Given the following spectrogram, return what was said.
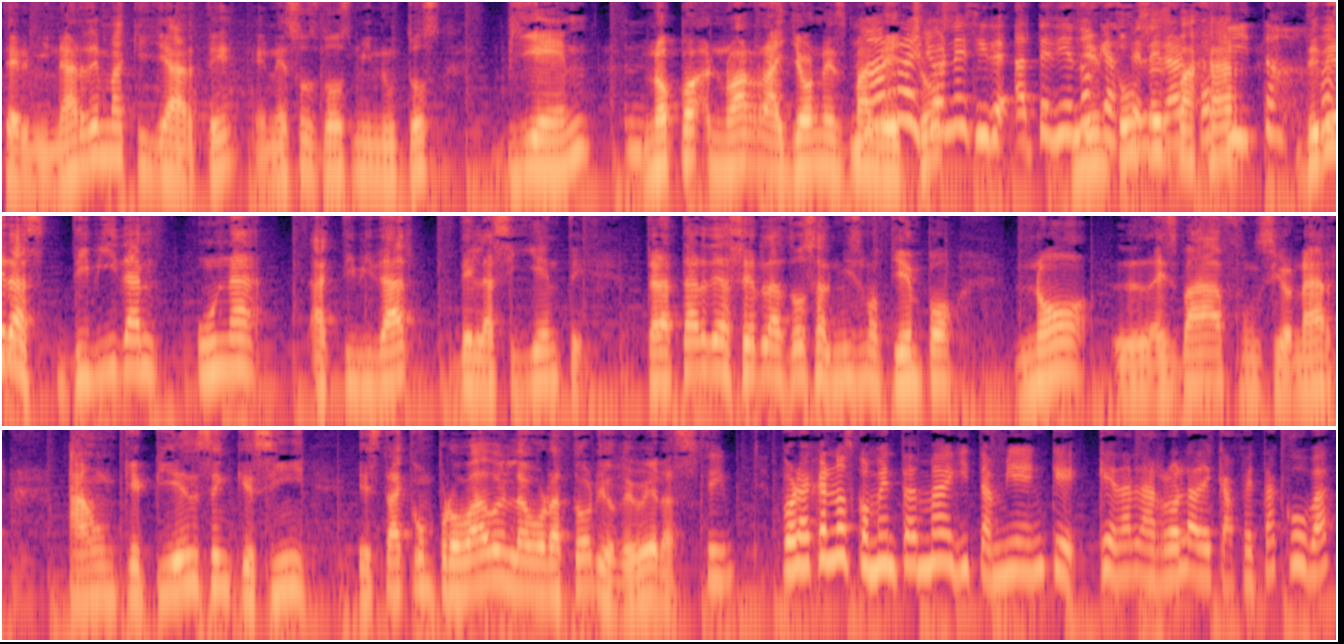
terminar de maquillarte en esos dos minutos bien, no, pa- no a rayones mal no a hechos rayones y de- teniendo y que entonces acelerar bajar. poquito. De veras, dividan una actividad de la siguiente. Tratar de hacer las dos al mismo tiempo no les va a funcionar, aunque piensen que sí. Está comprobado en laboratorio, de veras. Sí. Por acá nos comenta Maggie también que queda la rola de Café Tacuba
